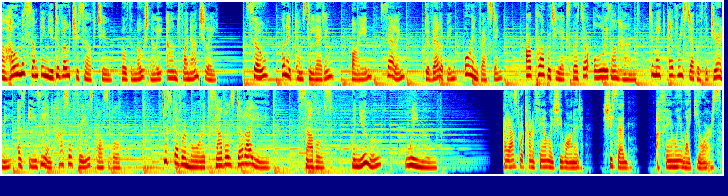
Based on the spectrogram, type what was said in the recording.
A home is something you devote yourself to, both emotionally and financially. So, when it comes to letting, buying, selling, developing, or investing, our property experts are always on hand to make every step of the journey as easy and hassle free as possible. Discover more at savills.ie. Savills. When you move, we move. I asked what kind of family she wanted. She said, a family like yours.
